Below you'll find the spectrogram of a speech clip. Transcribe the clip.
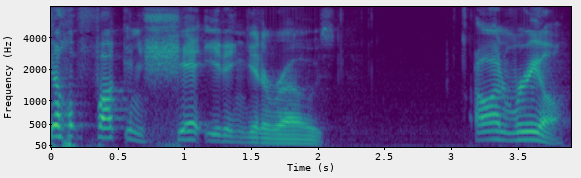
No fucking shit, you didn't get a rose. Unreal.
